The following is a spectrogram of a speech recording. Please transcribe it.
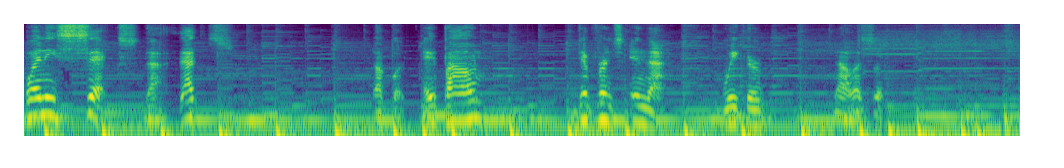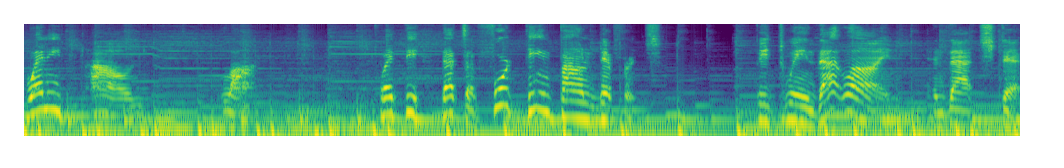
26. That that's not good. Eight pound difference in that. Weaker. Now let's look. 20 pound line. 20, that's a 14 pound difference between that line and that stick.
